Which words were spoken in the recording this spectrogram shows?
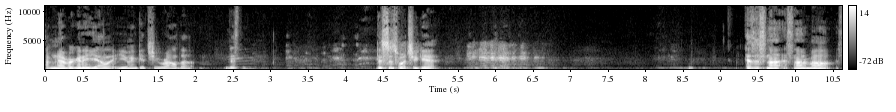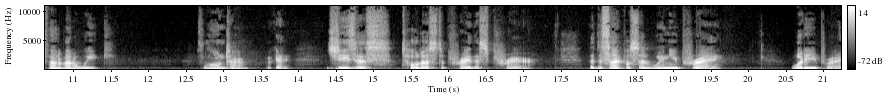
I'm never going to yell at you and get you riled up. This, this is what you get. Because it's not it's not about it's not about a week. It's long term. Okay. Jesus told us to pray this prayer. The disciples said, When you pray, what do you pray?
